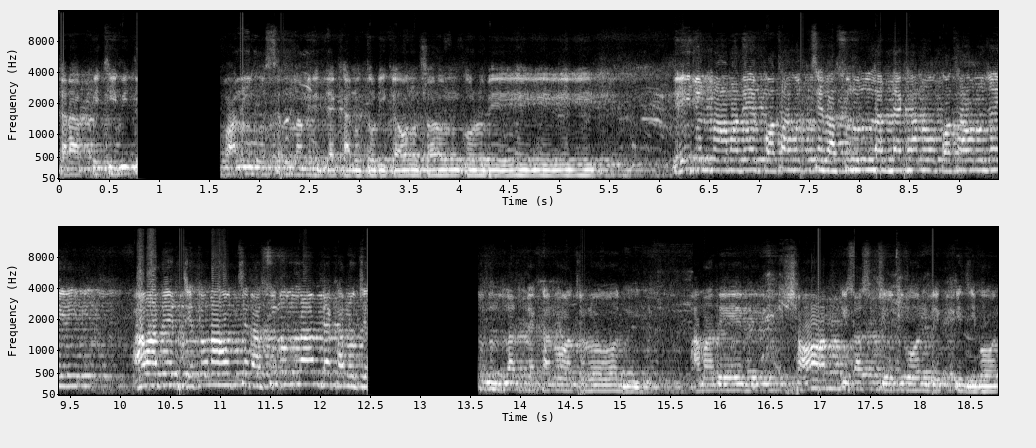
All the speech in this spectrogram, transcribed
তারা পৃথিবীতে দেখানো তরিকা অনুসরণ করবে। এই জন্য আমাদের কথা হচ্ছে দেখানো কথা অনুযায়ী, আমাদের চেতনা হচ্ছে দেখানো দেখানো আচরণ। আমাদের সব কিছু জীবন, ব্যক্তি জীবন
